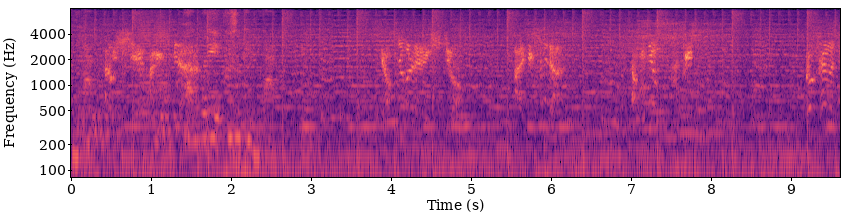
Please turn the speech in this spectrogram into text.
부족합니다. 광물이 부족합니다. 명령을 내리시죠. 알겠습니다. 명령 확인. 그렇게 하죠.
